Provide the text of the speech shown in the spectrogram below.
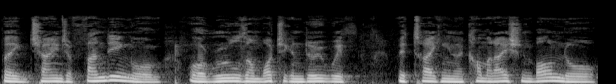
being change of funding or, or rules on what you can do with, with taking an accommodation bond or,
